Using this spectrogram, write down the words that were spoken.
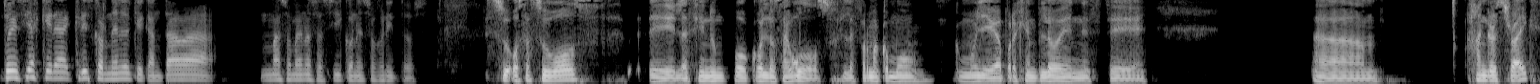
Tú decías que era Chris Cornell el que cantaba más o menos así con esos gritos. Su, o sea, su voz eh, la haciendo un poco los agudos, la forma como, como llega, por ejemplo, en este um, Hunger Strike,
